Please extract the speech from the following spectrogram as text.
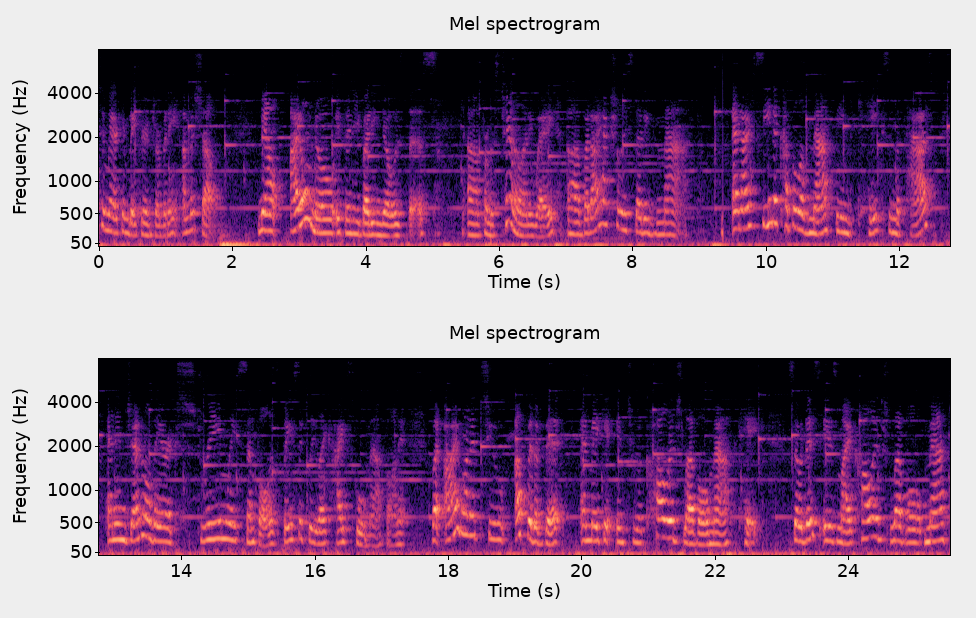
to American Baker in Germany. I'm Michelle. Now, I don't know if anybody knows this, uh, from this channel anyway, uh, but I actually studied math. And I've seen a couple of math themed cakes in the past, and in general they are extremely simple. It's basically like high school math on it. But I wanted to up it a bit and make it into a college level math cake. So this is my college level math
